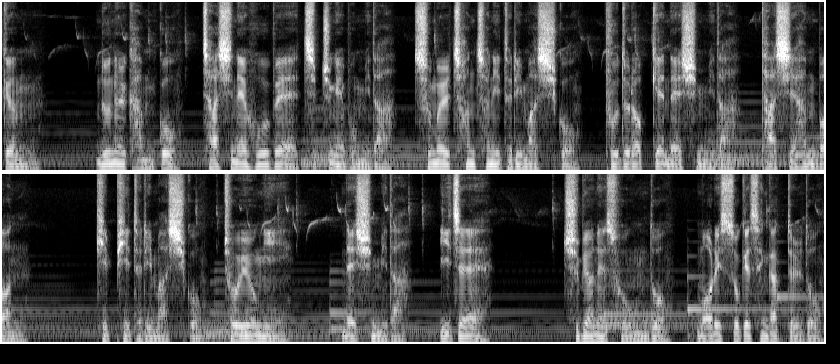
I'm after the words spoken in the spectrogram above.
지금 눈을 감고 자신의 호흡에 집중해 봅니다. 숨을 천천히 들이마시고 부드럽게 내쉽니다. 다시 한번 깊이 들이마시고 조용히 내쉽니다. 이제 주변의 소음도 머릿속의 생각들도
